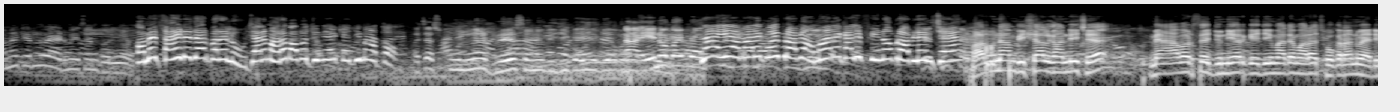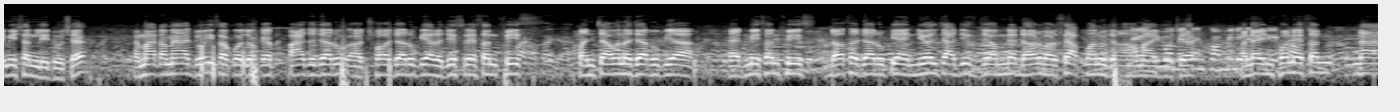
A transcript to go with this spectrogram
તમે કેટલું એડમિશન ભર્યું અમે સાઠ હજાર ભરેલું. જ્યારે મારો બાબો જુનિયર કેજીમાં હતો. અચ્છા સ્કૂલના ડ્રેસ અને બીજી કઈ જગ્યા ના એનો કોઈ ના એ અમારે કોઈ પ્રોબ્લેમ અમારે ખાલી ફીનો પ્રોબ્લેમ છે? મારું નામ વિશાલ ગાંધી છે. મેં આ વર્ષે જુનિયર કેજી માટે મારા છોકરાનું એડમિશન લીધું છે. એમાં તમે આ જોઈ શકો છો કે પાંચ હજાર છ હજાર રૂપિયા રજિસ્ટ્રેશન ફીસ પંચાવન હજાર રૂપિયા એડમિશન ફીસ દસ હજાર રૂપિયા એન્યુઅલ ચાર્જિસ જે અમને દર વર્ષે આપવાનું જણાવવામાં આવ્યું છે. અને ઇન્ફોર્મેશનના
